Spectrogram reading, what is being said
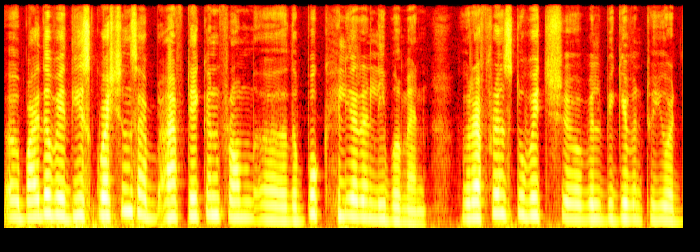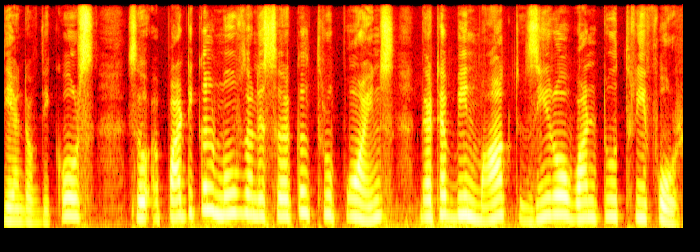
uh, by the way these questions I have taken from uh, the book Hillier and Lieberman reference to which uh, will be given to you at the end of the course. So, a particle moves on a circle through points that have been marked 0, 1, 2, 3, 4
